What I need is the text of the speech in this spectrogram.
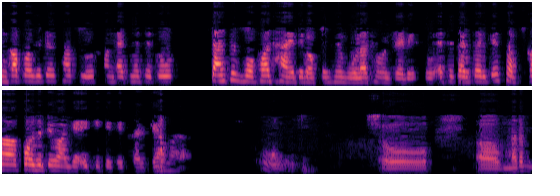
उनका पॉजिटिव था क्लोज कॉन्टेक्ट में थे तो चांसेस बहुत हाई थे डॉक्टर्स ने बोला था ऑलरेडी तो ऐसे कर करके सबका पॉजिटिव आ गया एक एक एक करके हमारा सो मतलब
